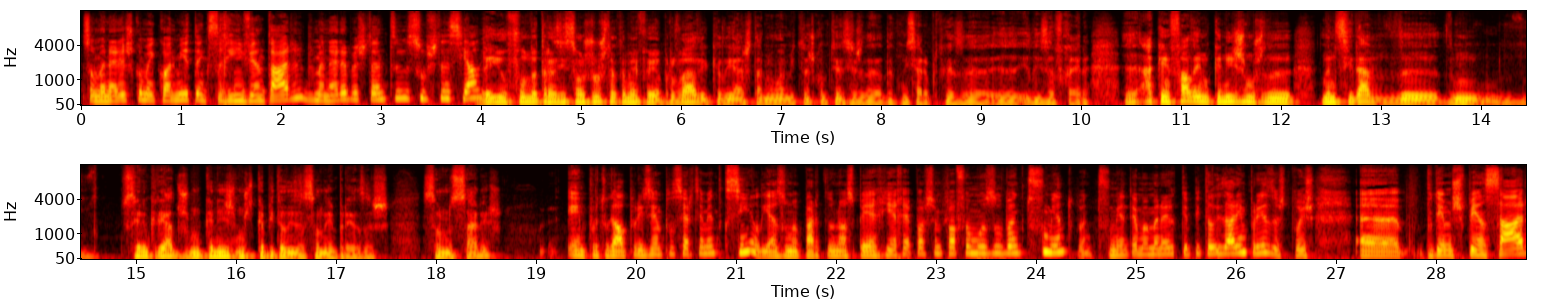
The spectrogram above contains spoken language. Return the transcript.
são maneiras como a economia tem que se reinventar de maneira bastante substancial. Daí o Fundo da Transição Justa que também foi aprovado e que, aliás, está no âmbito das competências da, da Comissária Portuguesa eh, Elisa Ferreira. Eh, há quem fale em mecanismos de, na necessidade de, de, de serem criados mecanismos de capitalização de empresas. São necessários? Em Portugal, por exemplo, certamente que sim. Aliás, uma parte do nosso PRR é para, o famoso Banco de Fomento. O Banco de Fomento é uma maneira de capitalizar empresas. Depois uh, podemos pensar,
